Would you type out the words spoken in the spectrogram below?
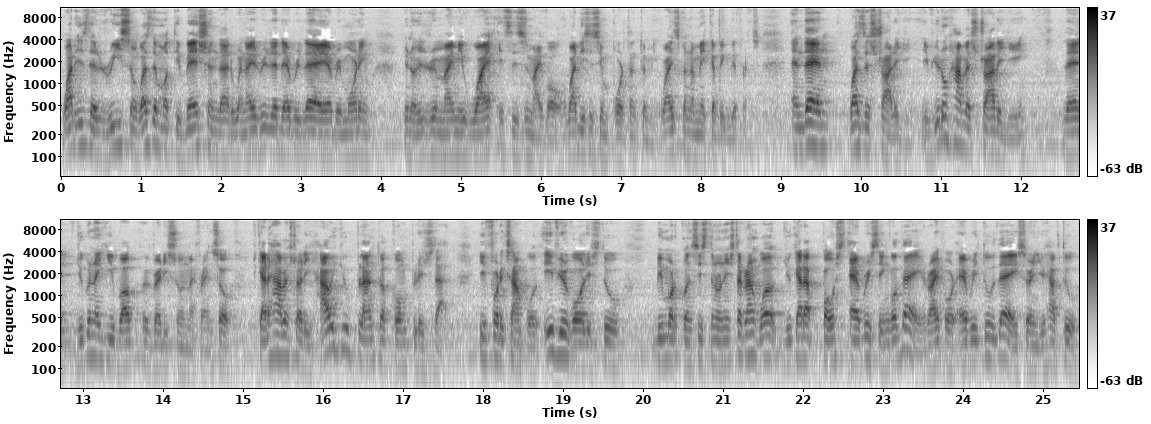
What is the reason? What's the motivation that when I read it every day, every morning, you know, it remind me why is this is my goal, why this is important to me, why it's gonna make a big difference. And then what's the strategy? If you don't have a strategy, then you're gonna give up very soon, my friend. So you gotta have a strategy. How you plan to accomplish that? If, for example, if your goal is to be more consistent on Instagram, well, you gotta post every single day, right? Or every two days, or you have to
